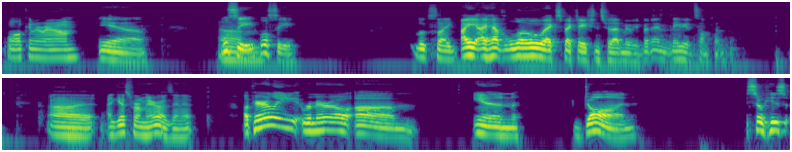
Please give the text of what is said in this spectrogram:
walking around. Yeah, we'll see. Um, We'll see. Looks like I I have low expectations for that movie, but maybe it's something. uh, I guess Romero's in it. Apparently, Romero, um, in Dawn. So his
